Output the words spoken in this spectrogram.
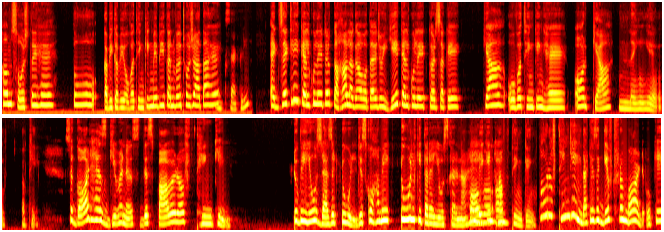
हम सोचते हैं तो कभी कभी ओवर थिंकिंग में भी कन्वर्ट हो जाता है exactly एग्जैक्टली exactly कैलकुलेटर कहाँ लगा होता है जो ये कैलकुलेट कर सके क्या ओवर थिंकिंग है और क्या नहीं है okay okay so god has given us this power of thinking to be used as a tool जिसको हमें एक टूल की तरह यूज़ करना है power लेकिन हम of thinking power of thinking that is a gift from god okay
